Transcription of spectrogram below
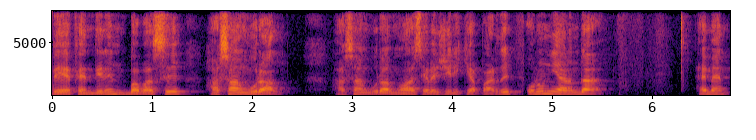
beyefendinin babası Hasan Vural. Hasan Vural muhasebecilik yapardı. Onun yanında hemen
